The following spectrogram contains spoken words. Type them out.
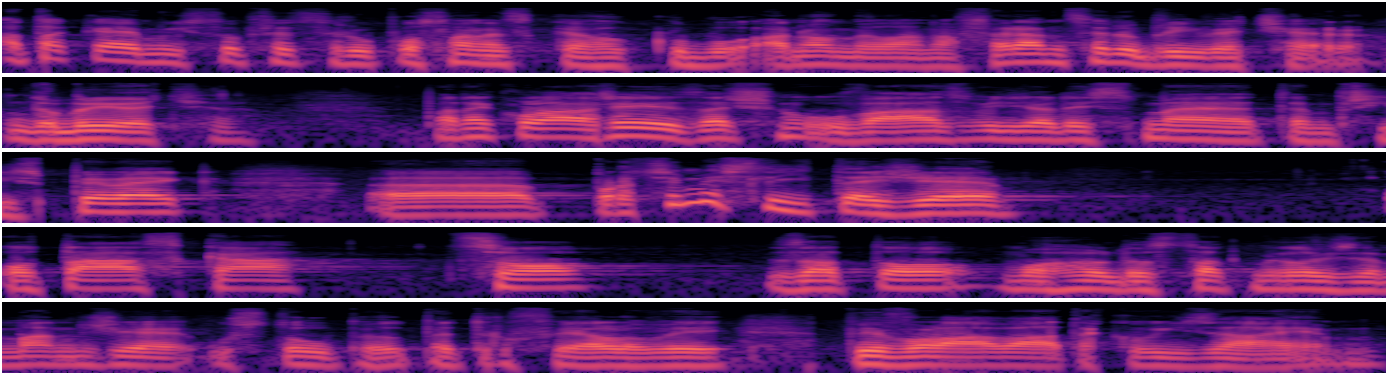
A také místo předsedu poslaneckého klubu ANO Milana Ferance. Dobrý večer. Dobrý večer. Pane Koláři, začnu u vás. Viděli jsme ten příspěvek. E, proč si myslíte, že otázka, co za to mohl dostat Miloš Zeman, že ustoupil Petru Fialovi, vyvolává takový zájem.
